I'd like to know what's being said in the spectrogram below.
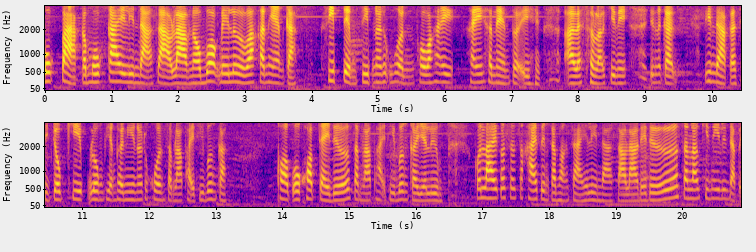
มกปากกับมกไก่ลินดาสาวลาวเนาะบอกได้เลยว่าคะแนนกะสิบเต็มสิบนะทุกคน เพราะว่าให้ ให้คะแนนตัวเองอะไรสำหรับคลิปนี้ลินดัก็ลินดากับสิจบคลิปลงเพียงเท่านี้นะทุกคนสำหรับไผ่ที่เบิ้งกันขอบอกขอบใจเด้อสำหรับไผ่ที่เบิ่งก็อย่าลืมกดไลค์กดซับสไครป์เป็นกำลังใจให้ลินดาสาวลาวได้เด้อสำหรับคลิปนี้ลินดาไป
